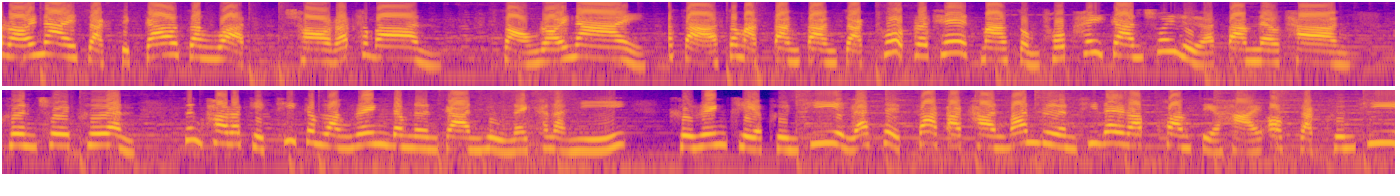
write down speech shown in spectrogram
500 นายจาก 19 จังหวัด ชรัฐบาล 200 นายอาสาสมัครต่างๆ จากทั่วประเทศมาสมทบให้การช่วยเหลือตามแนวทาง เพื่อนช่วยเพื่อน ซึ่งภารกิจที่กำลังเร่งดำเนินการอยู่ในขณะนี้ คือเร่งเคลียร์พื้นที่และเศษซากอาคารบ้านเรือนที่ได้รับความเสียหายออกจากพื้นที่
